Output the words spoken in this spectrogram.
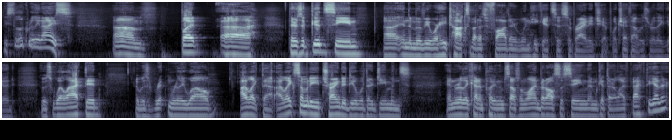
they still look really nice. Um, but uh, there's a good scene uh, in the movie where he talks about his father when he gets his sobriety chip, which I thought was really good. It was well acted. It was written really well. I like that. I like somebody trying to deal with their demons and really kind of putting themselves in line, but also seeing them get their life back together.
